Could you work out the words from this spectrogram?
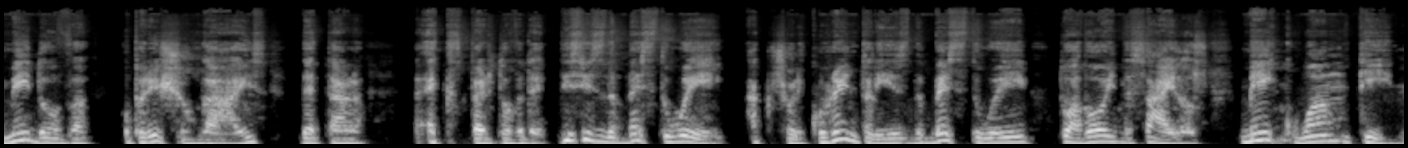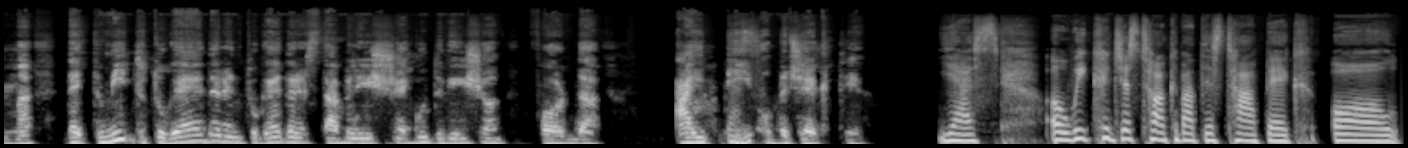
made of operation guys that are expert of that. This is the best way, actually, currently is the best way to avoid the silos. Make one team that meet together and together establish a good vision for the IT yes. objective. Yes. Oh, we could just talk about this topic all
